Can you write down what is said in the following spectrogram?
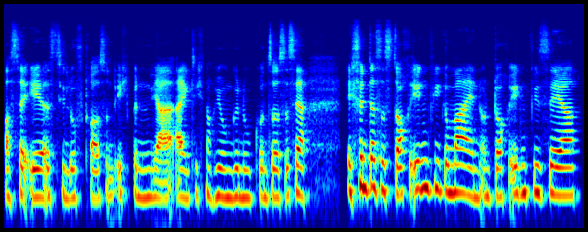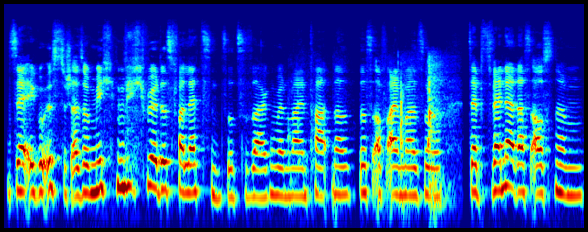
aus der Ehe ist die Luft raus und ich bin ja eigentlich noch jung genug und so. Es ist ja, ich finde, das ist doch irgendwie gemein und doch irgendwie sehr, sehr egoistisch. Also mich, mich würde es verletzen, sozusagen, wenn mein Partner das auf einmal so, selbst wenn er das aus einem,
